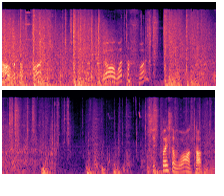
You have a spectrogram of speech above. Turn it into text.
Oh, what the fuck? Yo, what the fuck? He just placed a wall on top of me.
